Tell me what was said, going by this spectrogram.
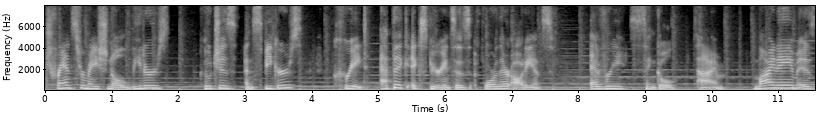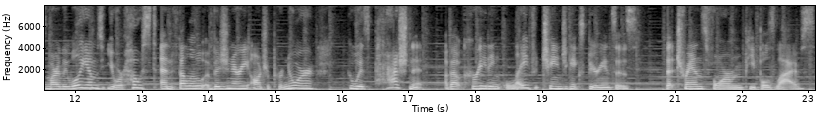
transformational leaders, coaches, and speakers create epic experiences for their audience every single time. My name is Marli Williams, your host and fellow visionary entrepreneur who is passionate about creating life changing experiences that transform people's lives.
